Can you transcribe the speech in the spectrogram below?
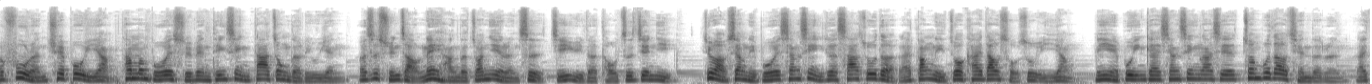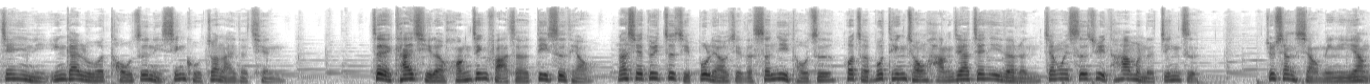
而富人却不一样，他们不会随便听信大众的流言，而是寻找内行的专业人士给予的投资建议。就好像你不会相信一个杀猪的来帮你做开刀手术一样，你也不应该相信那些赚不到钱的人来建议你应该如何投资你辛苦赚来的钱。这也开启了黄金法则第四条：那些对自己不了解的生意投资或者不听从行家建议的人，将会失去他们的金子。就像小明一样，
